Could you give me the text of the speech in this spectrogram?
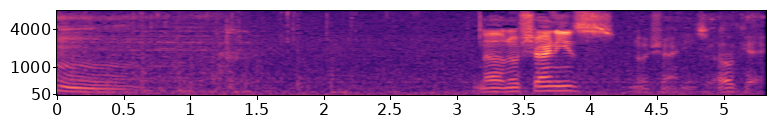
Hmm. No, no shinies. No shinies. Okay.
